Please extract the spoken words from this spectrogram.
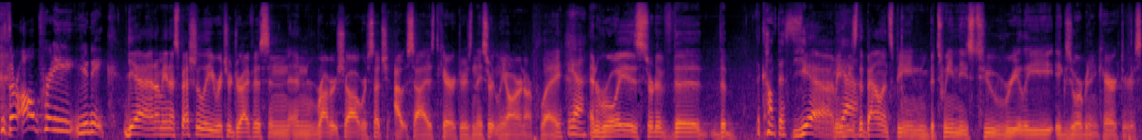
Because they're all pretty unique. Yeah, and I mean, especially Richard Dreyfuss and, and Robert Shaw were such outsized characters, and they certainly are in our play. Yeah. And Roy is sort of the the The compass. Yeah, I mean, Yeah. he's the balance being between these two really exorbitant characters.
